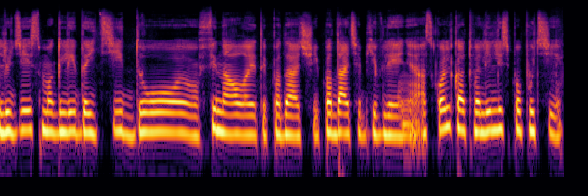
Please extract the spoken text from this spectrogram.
людей смогли дойти до финала этой подачи и подать объявление, а сколько отвалились по пути.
